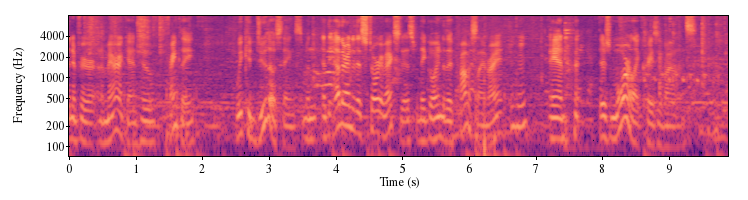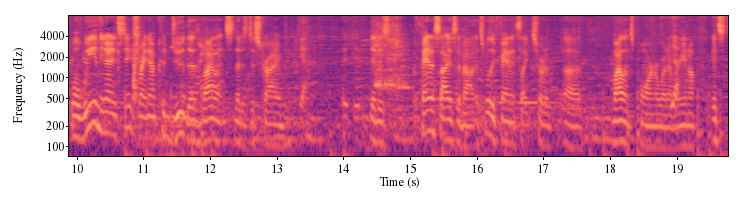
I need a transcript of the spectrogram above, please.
than if you're an American who, frankly, we could do those things. When at the other end of the story of Exodus, they go into the Promised Land, right? Mm-hmm. And there's more like crazy violence. Well, we in the United States right now could do the violence that is described Yeah. that is fantasized about. It's really fan. It's like sort of uh, violence porn or whatever. Yeah. You know, it's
